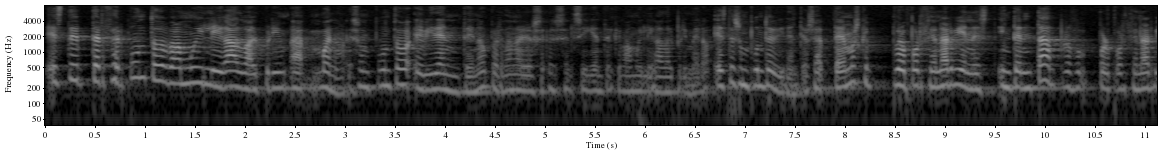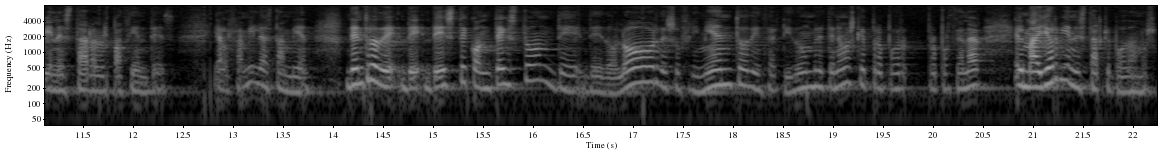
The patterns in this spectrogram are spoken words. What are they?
Este tercer punto va muy ligado al primero, bueno, es un punto evidente, ¿no? Perdona, es, el siguiente el que va muy ligado al primero. Este es un punto evidente, o sea, tenemos que proporcionar bienestar, intentar proporcionar bienestar a los pacientes y a las familias también, dentro de, este contexto de, dolor, de sufrimiento, de incertidumbre, tenemos que proporcionar el mayor bienestar que podamos,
